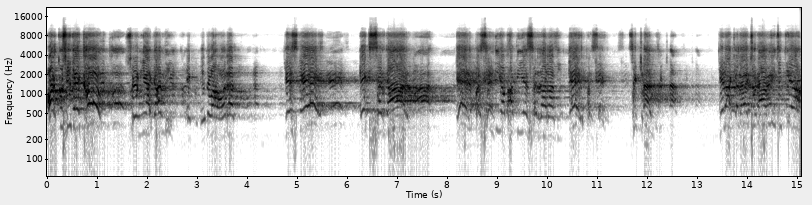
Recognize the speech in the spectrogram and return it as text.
اور تسی دیکھو، سونیا گاندھی ایک ودوا عورت، جس نے ایک سردار ڈیڑھ پرسنٹ دی آبادی ہے، سردارہ دی ڈیڑھ پرسنٹ۔ سکھان جڑا کدے چناؤ نہیں جتیا،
